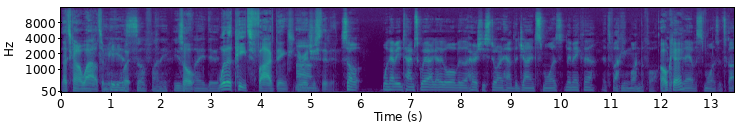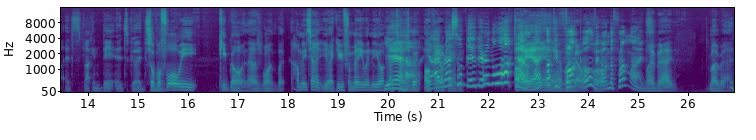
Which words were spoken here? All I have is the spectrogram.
That's kind of wild to me. He is but- so funny. He's so funny dude. what are Pete's five things you're Um, interested in? So we're gonna be in Times Square. I gotta go over to the Hershey store and have the giant s'mores they make there. It's fucking wonderful. Okay. They have s'mores. It's got it's fucking bit It's good. So Smooth. before we keep going, that was one. But how many times you like you familiar with New York? Yeah, Square? yeah. I okay, wrestled okay. there during the lockdown. Oh, yeah, I yeah, fucking yeah, fought bad. COVID Oh. on the front lines. My bad. My bad.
